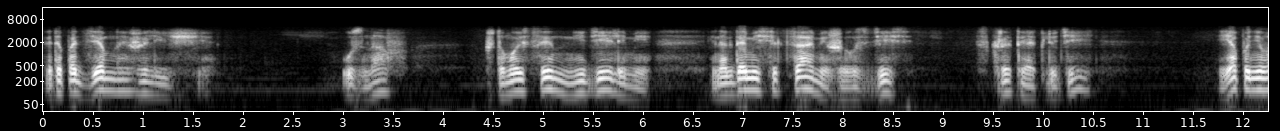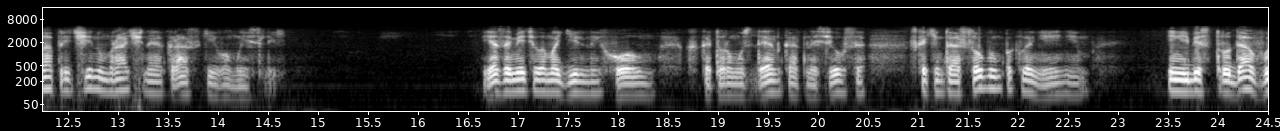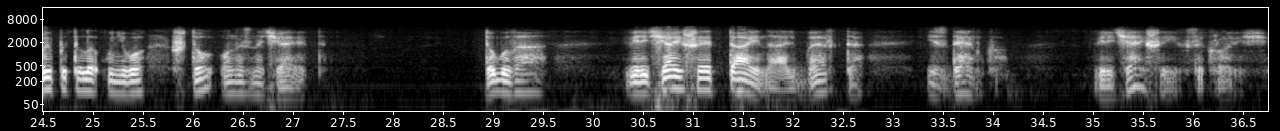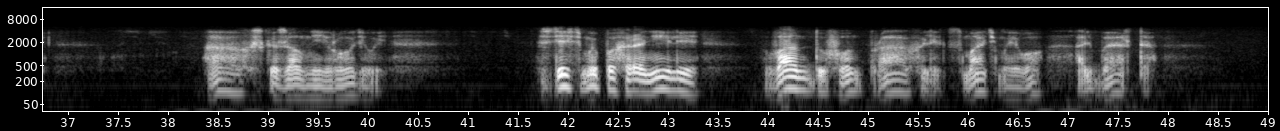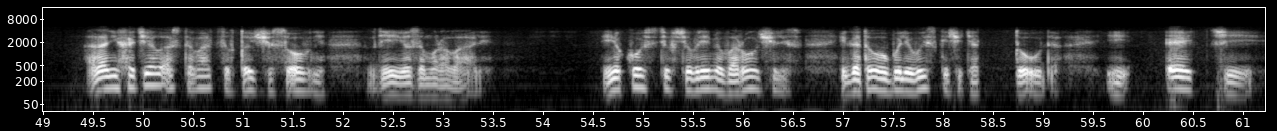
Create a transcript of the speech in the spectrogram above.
это подземное жилище, узнав, что мой сын неделями, иногда месяцами жил здесь, скрытый от людей, я поняла причину мрачной окраски его мыслей. Я заметила могильный холм, к которому Сденко относился с каким-то особым поклонением, и не без труда выпытала у него, что он означает. То была величайшая тайна Альберта и Сденко, величайшее их сокровище. «Ах», — сказал мне Еродивый, — Здесь мы похоронили Ванду фон Прахолец, мать моего Альберта. Она не хотела оставаться в той часовне, где ее замуровали. Ее кости все время ворочались и готовы были выскочить оттуда. И эти,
